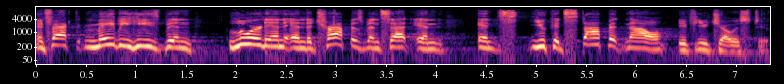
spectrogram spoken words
In fact, maybe he's been lured in and the trap has been set and and you could stop it now if you chose to.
